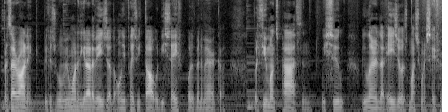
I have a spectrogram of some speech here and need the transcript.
But it's ironic, because when we wanted to get out of Asia, the only place we thought would be safe would have been America. But a few months passed, and we soon we learned that Asia was much more safer.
